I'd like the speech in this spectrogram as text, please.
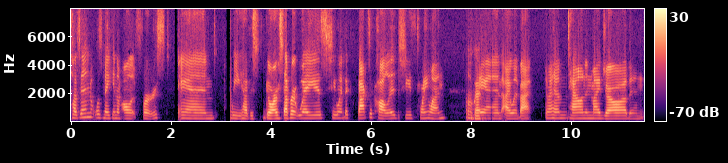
Cousin was making them all at first, and we had to go our separate ways. She went to, back to college. She's 21 okay. and I went back to my hometown and my job and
